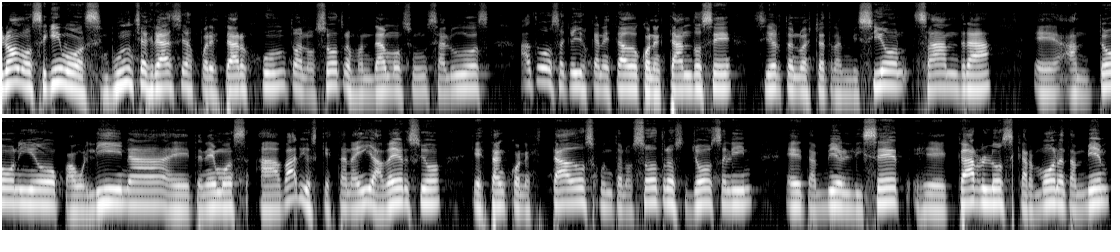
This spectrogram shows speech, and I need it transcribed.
Continuamos, seguimos. Muchas gracias por estar junto a nosotros. Mandamos un saludo a todos aquellos que han estado conectándose, ¿cierto? En nuestra transmisión. Sandra, eh, Antonio, Paulina, eh, tenemos a varios que están ahí, a Versio, que están conectados junto a nosotros, Jocelyn, eh, también Lisette, Carlos, Carmona también.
